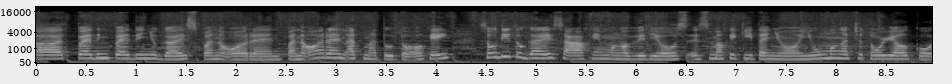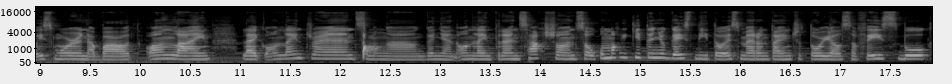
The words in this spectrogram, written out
At pwedeng pwede nyo guys panoorin, panoorin at matuto, okay? So dito guys sa aking mga videos is makikita nyo yung mga tutorial ko is more on about online, like online trends, mga ganyan, online transactions. So kung makikita nyo guys dito is meron tayong tutorial sa Facebook,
